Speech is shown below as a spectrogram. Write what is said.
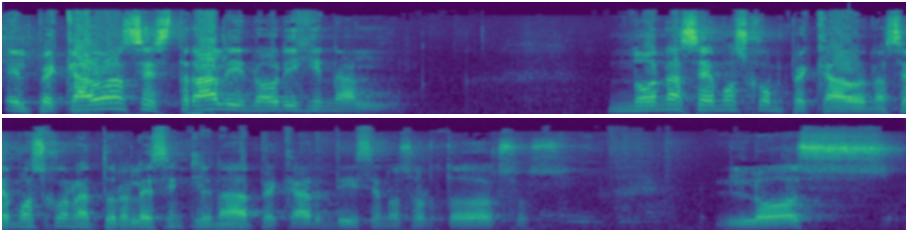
El pecado ancestral y no original. No nacemos con pecado, nacemos con naturaleza inclinada a pecar, dicen los ortodoxos. Los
